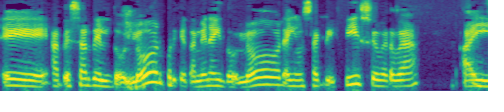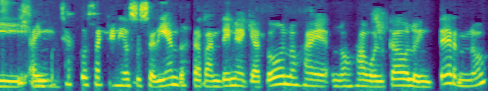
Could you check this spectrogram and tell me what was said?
eh, a pesar del dolor, porque también hay dolor, hay un sacrificio, ¿verdad? Hay, hay muchas cosas que han ido sucediendo, esta pandemia que a todos nos ha, nos ha volcado lo interno,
